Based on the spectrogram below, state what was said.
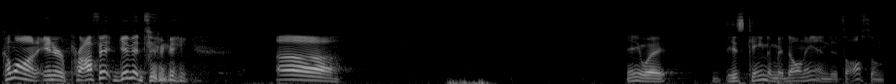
Come on, inner prophet, give it to me. Uh, anyway, his kingdom, it don't end. It's awesome.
